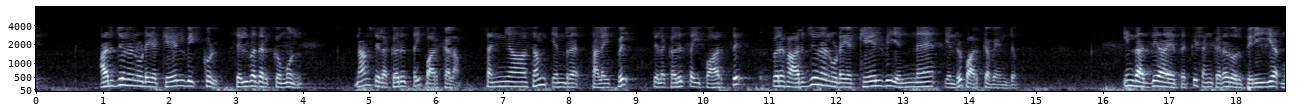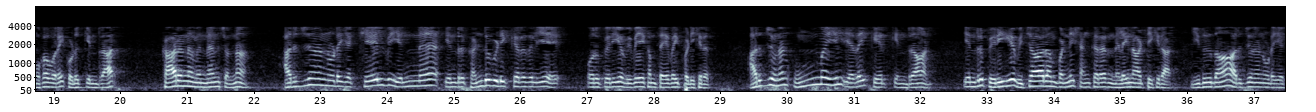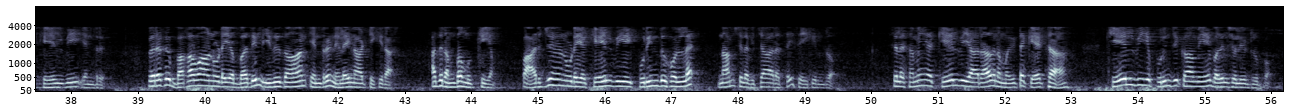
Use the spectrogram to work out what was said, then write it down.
அர்ஜுனனுடைய கேள்விக்குள் செல்வதற்கு முன் நாம் சில கருத்தை பார்க்கலாம். சந்நியாசம் என்ற தலைப்பில் சில கருத்தை பார்த்து பிறகு அர்ஜுனனுடைய கேள்வி என்ன என்று பார்க்க வேண்டும். இந்த அத்தியாயத்திற்கு சங்கரர் ஒரு பெரிய முகவுரை கொடுக்கின்றார். காரணம் என்னன்னு சொன்னா அர்ஜுனனுடைய கேள்வி என்ன என்று கண்டுபிடிக்கிறதுலயே ஒரு பெரிய விவேகம் தேவைப்படுகிறது. அர்ஜுனன் உண்மையில் எதை கேட்கின்றான்? என்று பெரிய விசாரம் பண்ணி சங்கரர் நிலைநாட்டுகிறார். இதுதான் அர்ஜுனனுடைய கேள்வி என்று. பிறகு பகவானுடைய பதில் இதுதான் என்று நிலைநாட்டுகிறார். அது ரொம்ப முக்கியம். இப்ப அர்ஜுனனுடைய கேள்வியை புரிந்து கொள்ள நாம் சில விசாரத்தை செய்கின்றோம். சில சமய கேள்வி யாராவது நம்ம கிட்ட கேட்டா கேள்வியை புரிஞ்சுக்காமையே பதில் சொல்லிட்டு இருப்போம்.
